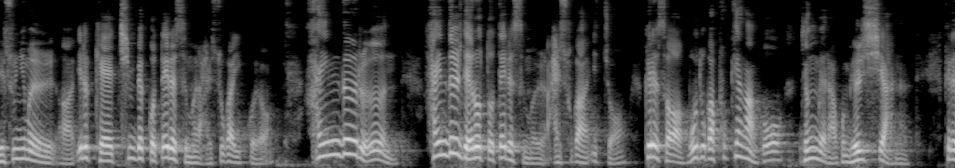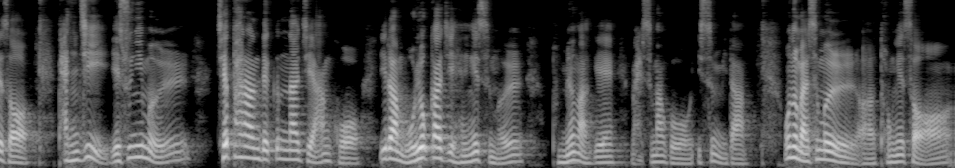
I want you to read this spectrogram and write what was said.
예수님을 어, 이렇게 침뱉고 때렸음을 알 수가 있고요. 하인들은 하인들대로 또 때렸음을 알 수가 있죠. 그래서 모두가 폭행하고 경멸하고 멸시하는 그래서 단지 예수님을 재판하는 데 끝나지 않고 이러한 모욕까지 행했음을 분명하게 말씀하고 있습니다. 오늘 말씀을 어, 통해서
